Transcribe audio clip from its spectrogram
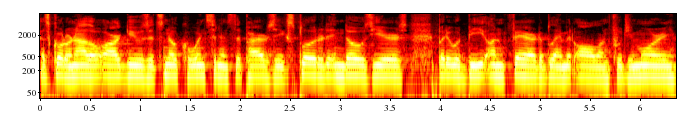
as Coronado argues, it's no coincidence that piracy exploded in those years, but it would be unfair to blame it all on Fujimori.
